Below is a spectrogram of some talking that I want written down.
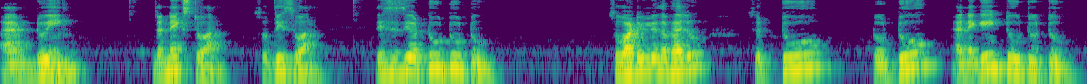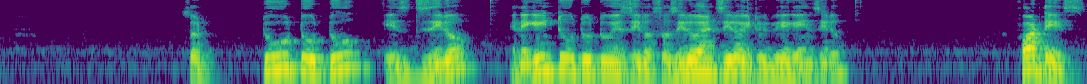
i am doing the next one. So this one this is your 2 to 2 so what will be the value? So 2 to 2 and again 2 to 2 so 2 to 2 is 0 and again 2 to 2 is 0 so 0 and 0 it will be again 0 for this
